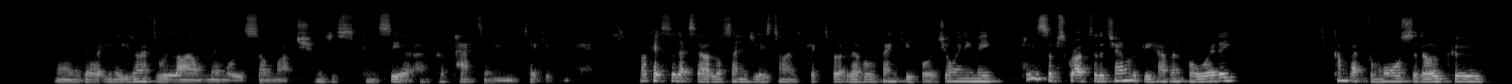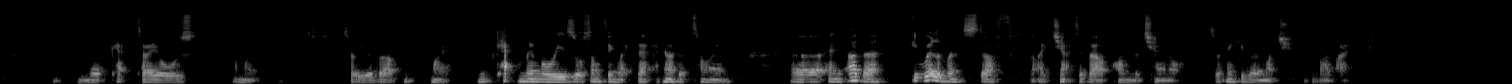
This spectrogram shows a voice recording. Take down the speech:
And uh, you know, you don't have to rely on memory so much. You just can see a, a pattern and take it from there. Okay, so that's our Los Angeles Times expert level. Thank you for joining me. Please subscribe to the channel if you haven't already. Come back for more Sudoku, more cattails. I might tell you about my cat memories or something like that another time. Uh, and other irrelevant stuff that I chat about on the channel. So thank you very much. Bye-bye.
